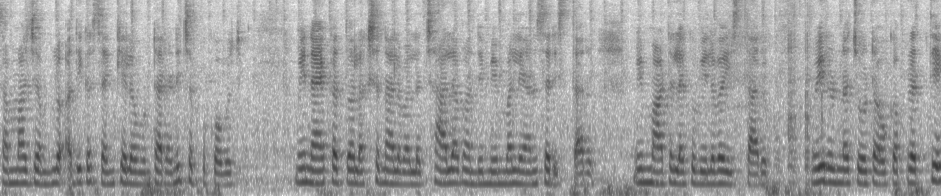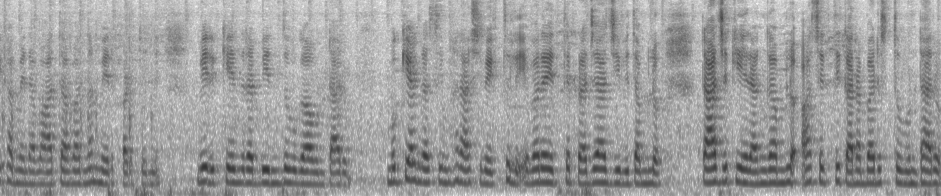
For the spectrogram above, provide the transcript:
సమాజంలో అధిక సంఖ్యలో ఉంటారని చెప్పుకోవచ్చు. మీ నాయకత్వ లక్షణాల వల్ల చాలామంది మిమ్మల్ని అనుసరిస్తారు. మీ మాటలకు విలువ ఇస్తారు. మీరున్న చోట ఒక ప్రత్యేకమైన వాతావరణం ఏర్పడుతుంది. మీరు కేంద్ర బిందువుగా ఉంటారు. ముఖ్యంగా సింహరాశి వ్యక్తులు ఎవరైతే ప్రజా జీవితంలో రాజకీయ రంగంలో ఆసక్తి కనబరుస్తూ ఉంటారో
